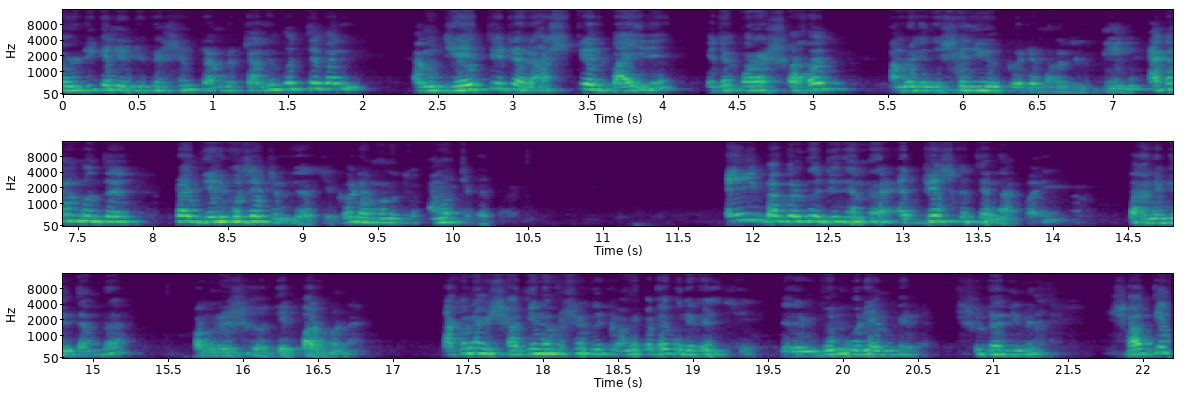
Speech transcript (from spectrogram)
পলিটিক্যাল এডুকেশনটা আমরা চালু করতে পারি, এবং যেহেতু এটা রাষ্ট্রের বাইরে, এটা করা সহজ আমরা কিন্তু সেদিকে একটা মনোযোগ দিই না। এখনও মধ্যে প্রায় দেড় বছর চলে যাচ্ছে একটা মনোযোগ আমার চোখে পড়ে। এই ব্যাপারগুলো যদি আমরা অ্যাড্রেস করতে না পারি, তাহলে কিন্তু আমরা অগ্রসর হতে পারব না। এখন আমি স্বাধীন আমার সঙ্গে অনেক কথা বলে ফেলছি, যদি আমি ভুল করি আমাকে সুবিধা দিবেন। স্বাধীন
